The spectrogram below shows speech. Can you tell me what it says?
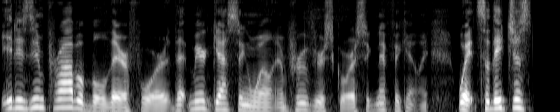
It is improbable, therefore, that mere guessing will improve your score significantly. Wait, so they just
